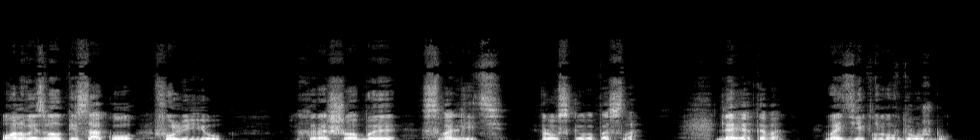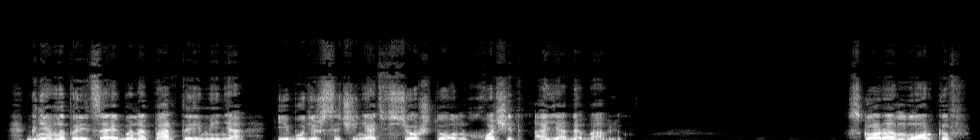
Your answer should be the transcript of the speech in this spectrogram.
он вызвал писаку Фулью. Хорошо бы свалить русского посла. Для этого войди к нему в дружбу, гневно порицай Бонапарта и меня, и будешь сочинять все, что он хочет, а я добавлю. Скоро Морков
